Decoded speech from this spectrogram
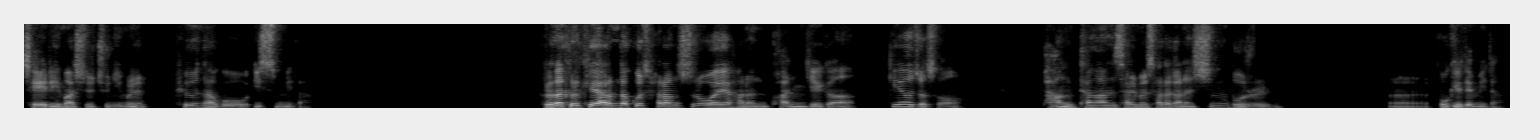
재림하실 주님을 표현하고 있습니다. 그러나 그렇게 아름답고 사랑스러워야 하는 관계가 깨어져서 방탕한 삶을 살아가는 신부를 어, 보게 됩니다.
